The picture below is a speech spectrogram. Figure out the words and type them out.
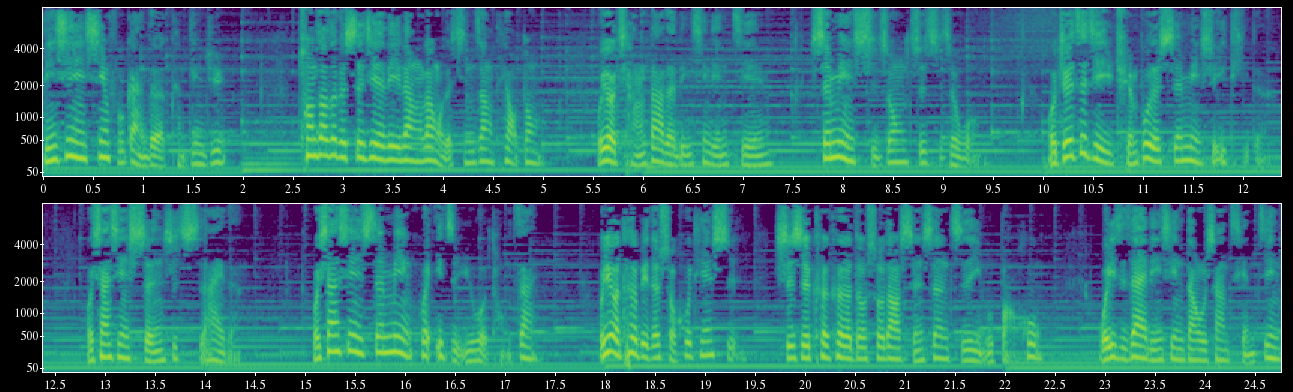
灵性幸福感的肯定句：创造这个世界的力量让我的心脏跳动，我有强大的灵性连结，生命始终支持着我。我觉得自己与全部的生命是一体的，我相信神是慈爱的，我相信生命会一直与我同在。我有特别的守护天使，时时刻刻都受到神圣指引与保护。我一直在灵性道路上前进，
